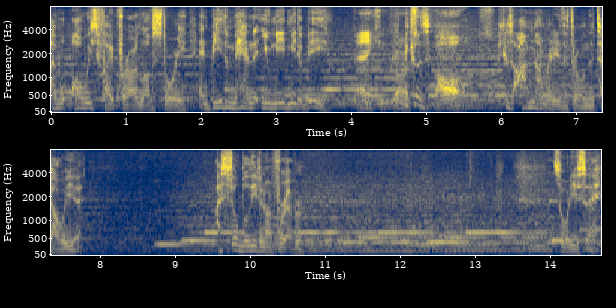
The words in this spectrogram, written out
I will always fight for our love story and be the man that you need me to be. Thank you. Growing Because- balls. Because I'm not ready to throw in the towel yet. I still believe in our forever. So what do you say?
